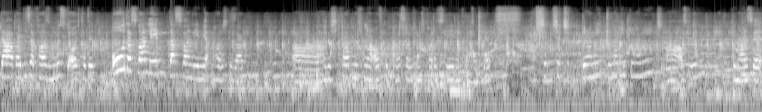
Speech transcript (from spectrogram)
da bei dieser Phase müsst ihr euch tatsächlich. Oh, das war ein Leben, das war ein Leben, ja, habe ich gesagt. Ah, habe ich gerade nicht mehr aufgepasst, habe ich mich gerade aufs Reden konzentriert. Ah, shit, shit, shit. Dynamit, Dynamit, Dynamit. Ah, ausgewichen. Genau, es wäre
